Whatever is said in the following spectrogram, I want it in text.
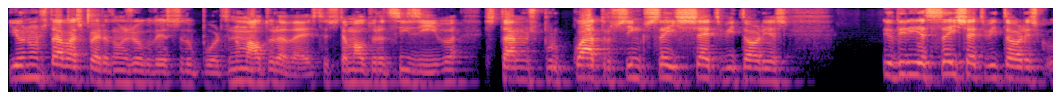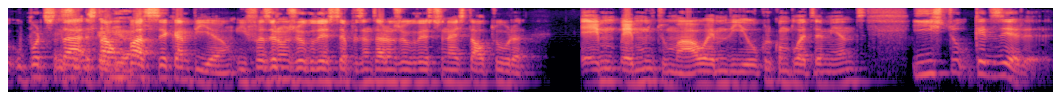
eu não estava à espera de um jogo destes do Porto, numa altura destas. Isto é uma altura decisiva. Estamos por 4, 5, 6, 7 vitórias eu diria 6, 7 vitórias. O Porto está, está a um passo de ser campeão e fazer um jogo destes, apresentar um jogo destes nesta altura é, é muito mau, é medíocre completamente. E isto, quer dizer,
